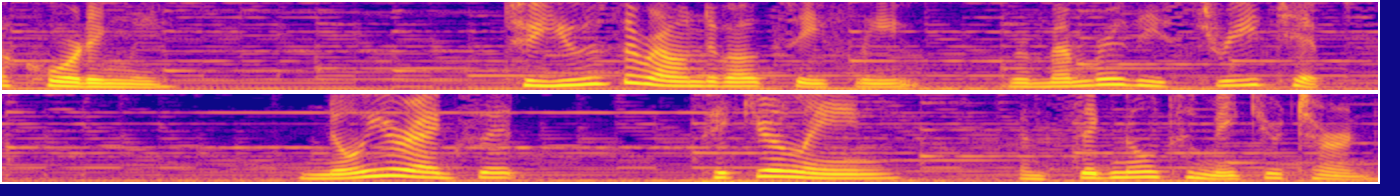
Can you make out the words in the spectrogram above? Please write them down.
accordingly. To use the roundabout safely, remember these three tips. Know your exit, pick your lane, and signal to make your turn.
